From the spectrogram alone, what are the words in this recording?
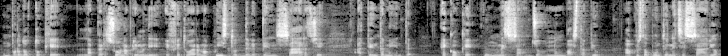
un prodotto che la persona prima di effettuare un acquisto deve pensarci attentamente, ecco che un messaggio non basta più. A questo punto è necessario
